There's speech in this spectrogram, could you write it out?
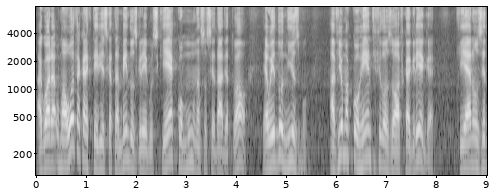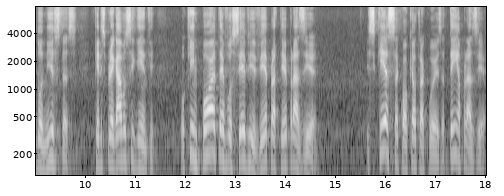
Agora, uma outra característica também dos gregos que é comum na sociedade atual é o hedonismo. Havia uma corrente filosófica grega que eram os hedonistas, que eles pregavam o seguinte: o que importa é você viver para ter prazer. Esqueça qualquer outra coisa, tenha prazer.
